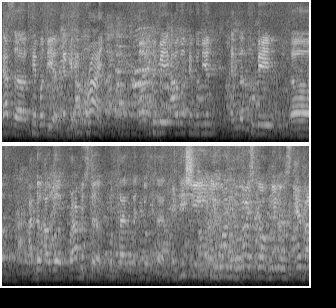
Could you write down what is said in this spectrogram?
as a Cambodian and we are proud uh, to be our Cambodian and uh, to be uh, under our Prime Minister Hun Sen And this year you won the most gold medals ever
